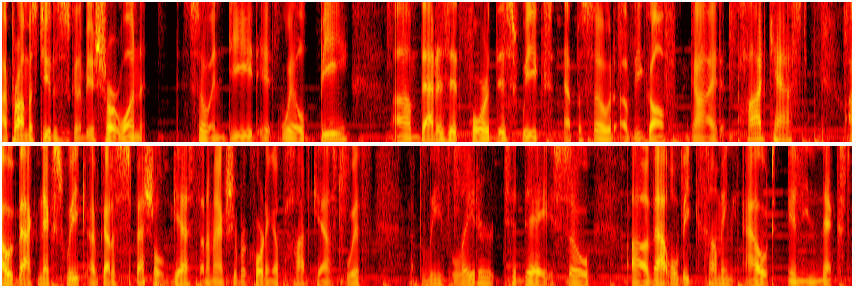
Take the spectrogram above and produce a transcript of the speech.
I promised you this is going to be a short one, so indeed it will be. Um, that is it for this week's episode of the Golf Guide podcast. I'll be back next week. I've got a special guest that I'm actually recording a podcast with, I believe, later today. So uh, that will be coming out in the next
